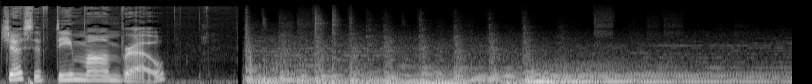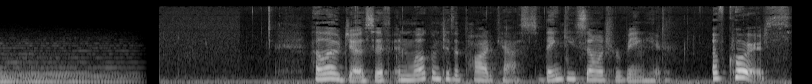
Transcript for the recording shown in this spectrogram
Joseph Di Mambro. Hello, Joseph, and welcome to the podcast. Thank you so much for being here. Of course.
